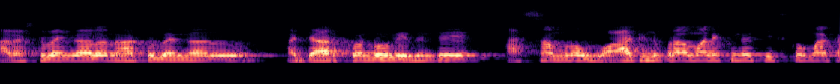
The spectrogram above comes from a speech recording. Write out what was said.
ఆ వెస్ట్ బెంగాల్ నార్త్ బెంగాల్ ఆ జార్ఖండ్ లేదంటే అస్సాంలో వాటిని ప్రామాణికంగా తీసుకోమాక.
